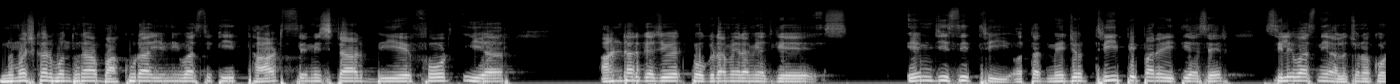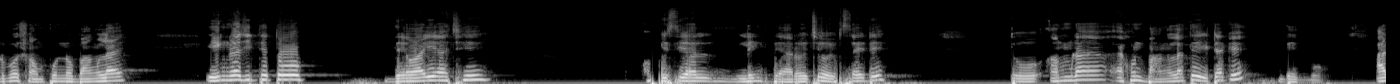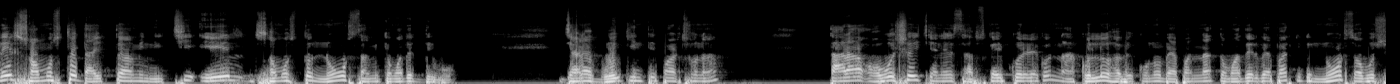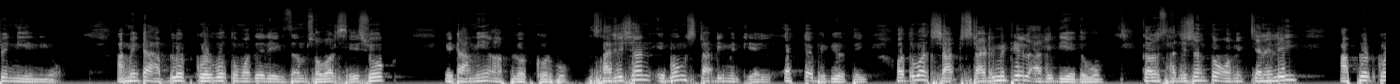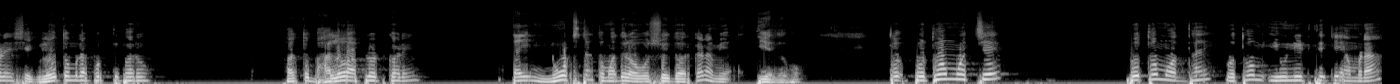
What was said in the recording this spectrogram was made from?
নমস্কার বন্ধুরা, Bankura university third semester BA fourth year undergraduate প্রোগ্রামের আমি আজকে এমজিসি থ্রি, অর্থাৎ মেজর থ্রি পেপারের ইতিহাসের সিলেবাস নিয়ে আলোচনা করব সম্পূর্ণ বাংলায়। ইংরাজিতে তো দেওয়াই আছে, অফিসিয়াল লিংক দেওয়া রয়েছে ওয়েবসাইটে। তো আমরা এখন বাংলাতে এটাকে দেখব। আর এর সমস্ত দায়িত্ব আমি নিচ্ছি, এর সমস্ত নোটস আমি তোমাদের দেব। যারা বই কিনতে পারছ না, তারা অবশ্যই চ্যানেল সাবস্ক্রাইব করে রেখো, না করলেও হবে, কোনো ব্যাপার না, তোমাদের ব্যাপার, কিন্তু নোটস অবশ্যই নিয়ে নিও। আমি এটা আপলোড করব, তোমাদের এক্সাম সবার শেষ হোক, এটা আমি আপলোড করব। সাজেশান এবং স্টাডি মেটেরিয়াল একটা ভিডিওতেই, অথবা স্টাডি মেটেরিয়াল আগে দিয়ে দেবো। কারণ সাজেশান তো অনেক চ্যানেলেই আপলোড করে, সেগুলোও তোমরা পড়তে পারো। হয়তো ভালো আপলোড করে। তাই নোটসটা তোমাদের অবশ্যই দরকার, আমি দিয়ে দেবো। তো প্রথম হচ্ছে, প্রথম অধ্যায়, প্রথম ইউনিট থেকে আমরা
